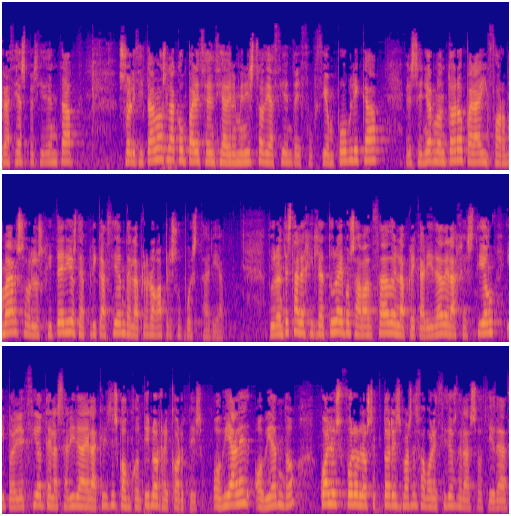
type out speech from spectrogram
Gracias, presidenta. Solicitamos la comparecencia del ministro de Hacienda y Función Pública, el señor Montoro, para informar sobre los criterios de aplicación de la prórroga presupuestaria. Durante esta legislatura hemos avanzado en la precariedad de la gestión y proyección de la salida de la crisis con continuos recortes, obviando cuáles fueron los sectores más desfavorecidos de la sociedad,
